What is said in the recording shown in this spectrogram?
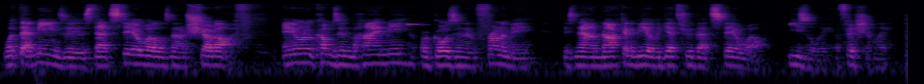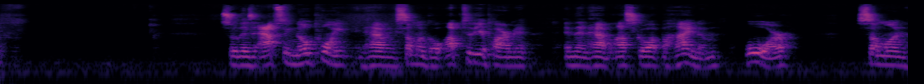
What that means is that stairwell is now shut off. Anyone who comes in behind me or goes in in front of me is now not going to be able to get through that stairwell easily, efficiently. So there's absolutely no point in having someone go up to the apartment and then have us go up behind them, or someone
